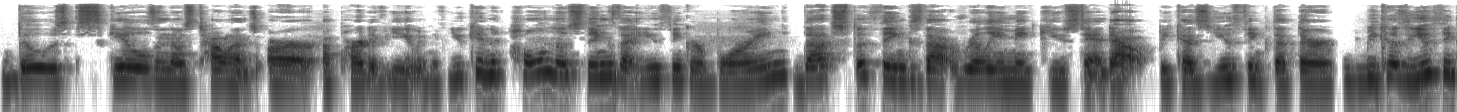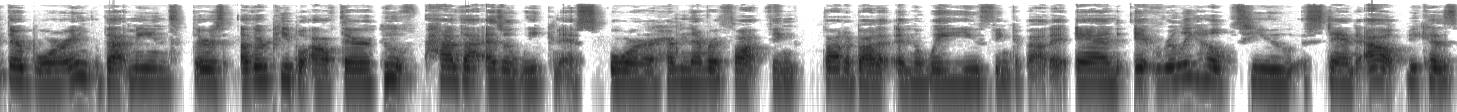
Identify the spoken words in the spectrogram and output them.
those skills and those talents are a part of you. And if you can hone those things that you think are boring, that's the things that really make you stand out because you think that they're because you think they're boring, that means there's other people out there who have that as a weakness or have never thought think thought about it and the way you think about it. And it really helps you stand out because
